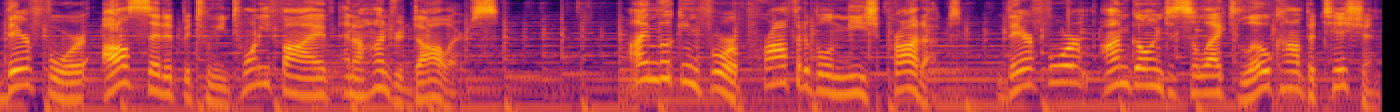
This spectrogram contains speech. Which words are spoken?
Therefore, I'll set it between 25 and $100. I'm looking for a profitable niche product, therefore I'm going to select low competition.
